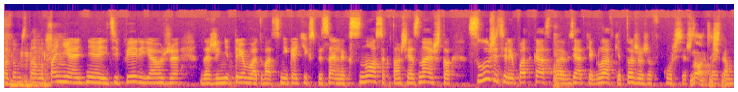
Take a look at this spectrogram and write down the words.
потом стало понятнее, и теперь я уже даже не требую от вас никаких специальных сносок, потому что я знаю, что слушатели подкаста «Взятки гладкие» тоже уже в курсе, что Ну, такое отлично.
